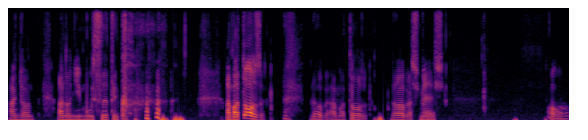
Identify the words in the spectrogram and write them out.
anion, anonimusy, tylko amatorzy. Dobra, amatorzy. Dobra, śmieję się. O,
